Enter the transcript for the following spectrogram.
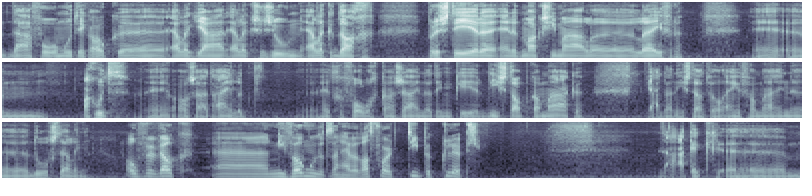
daarvoor moet ik ook elk jaar, elk seizoen, elke dag presteren en het maximale leveren. Ehm, maar goed, als uiteindelijk het gevolg kan zijn dat ik een keer die stap kan maken, ja, dan is dat wel een van mijn doelstellingen. over welk eh, niveau moet het dan hebben? Wat voor type clubs? Nou, kijk, ehm,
